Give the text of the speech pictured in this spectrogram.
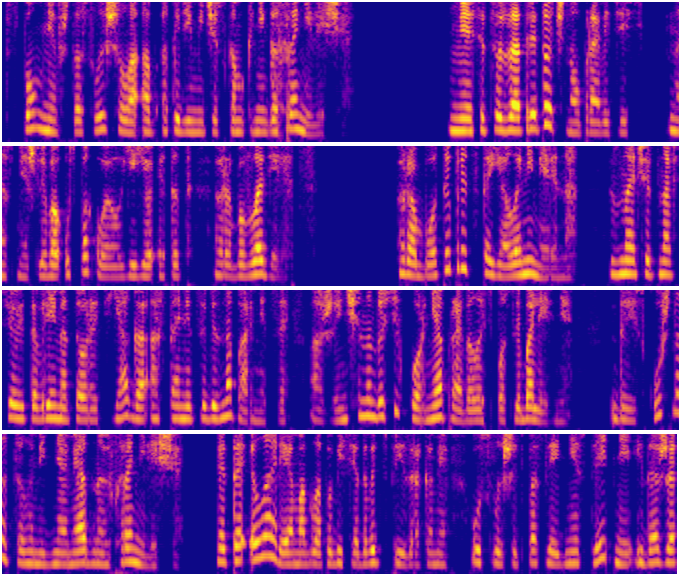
вспомнив, что слышала об академическом книгохранилище. «Месяца за три точно управитесь», — насмешливо успокоил ее этот рабовладелец. Работы предстояло немерено. Значит, на все это время Тора Тьяга останется без напарницы, а женщина до сих пор не оправилась после болезни. Да и скучно целыми днями одной в хранилище. Это Элария могла побеседовать с призраками, услышать последние сплетни и даже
